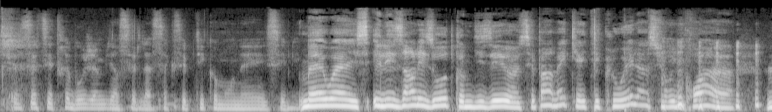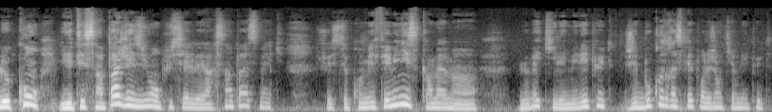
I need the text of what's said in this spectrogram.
C'est c'est très beau, j'aime bien celle-là, s'accepter comme on est et s'aimer. Mais ouais, et les uns les autres, comme disait, euh, c'est pas un mec qui a été cloué là sur une croix, euh, le con. Il était sympa Jésus en plus, il avait l'air sympa ce mec. Je suis le premier féministe quand même. hein. Le mec, il aimait les putes. J'ai beaucoup de respect pour les gens qui aiment les putes.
